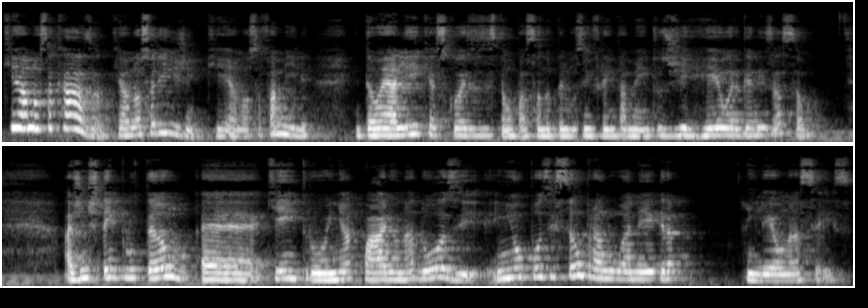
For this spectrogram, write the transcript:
que é a nossa casa, que é a nossa origem, que é a nossa família. Então é ali que as coisas estão passando pelos enfrentamentos de reorganização. A gente tem Plutão é, que entrou em Aquário na 12, em oposição para a Lua Negra em Leão na 6.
